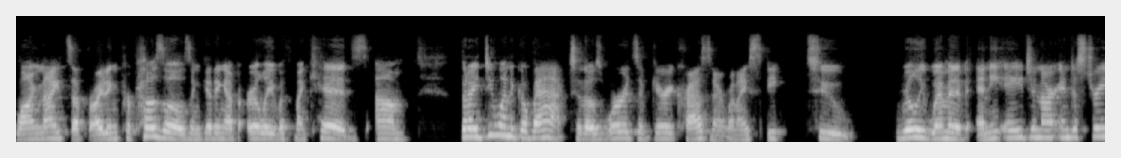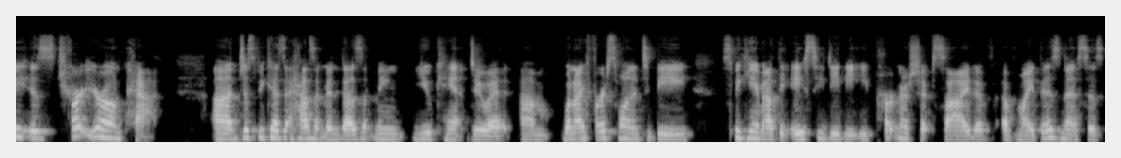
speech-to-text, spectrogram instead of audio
long nights up writing proposals and getting up early with my kids. Um, but I do want to go back to those words of Gary Krasner when I speak to really women of any age in our industry is chart your own path. Uh, just because it hasn't been doesn't mean you can't do it. Um, when I first wanted to be speaking about the ACDBE partnership side of, of my business, is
